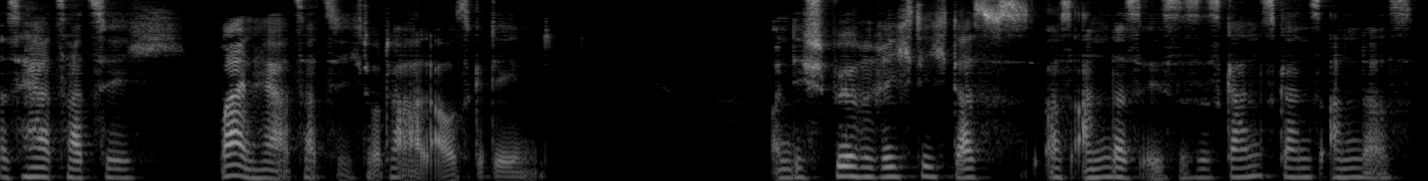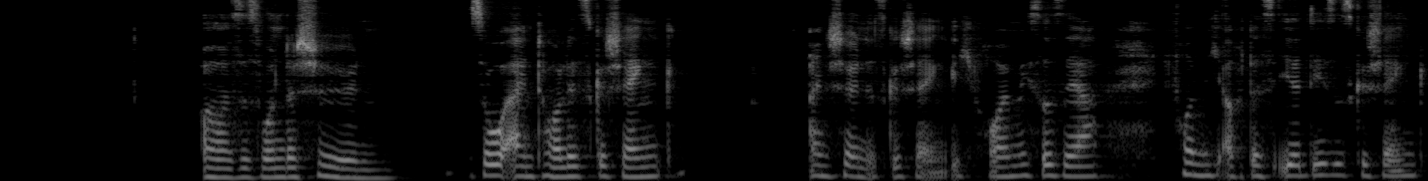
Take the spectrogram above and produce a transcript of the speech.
Das Herz hat sich, mein Herz hat sich total ausgedehnt. Und ich spüre richtig, dass was anders ist. Es ist ganz, ganz anders. Oh, es ist wunderschön. So ein tolles Geschenk. Ein schönes Geschenk. Ich freue mich so sehr. Ich freue mich auch, dass ihr dieses Geschenk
